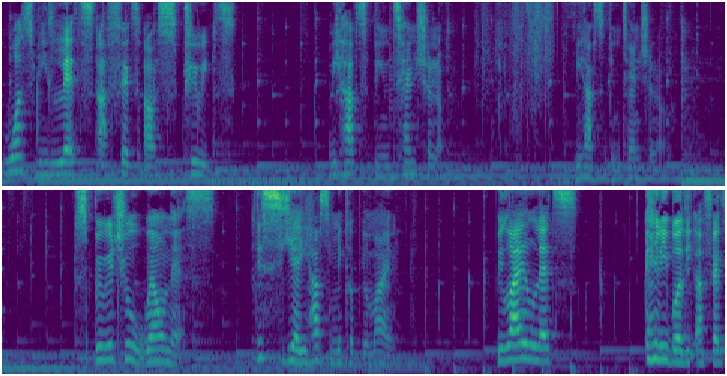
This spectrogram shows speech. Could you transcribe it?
what we let affect our spirits. We have to be intentional. We have to be intentional. Spiritual wellness this year you have to make up your mind. Will I let anybody affect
